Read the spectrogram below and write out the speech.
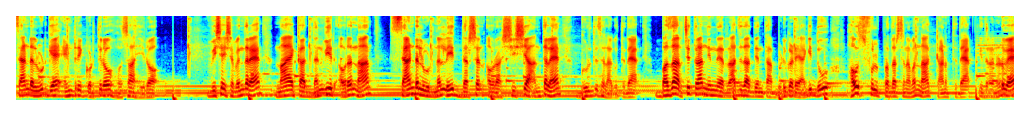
ಸ್ಯಾಂಡಲ್ವುಡ್ಗೆ ಎಂಟ್ರಿ ಕೊಡ್ತಿರೋ ಹೊಸ ಹೀರೋ. ವಿಶೇಷವೆಂದರೆ ನಾಯಕ ಧನ್ವೀರ್ ಅವರನ್ನ ಸ್ಯಾಂಡಲ್ವುಡ್ನಲ್ಲಿ ದರ್ಶನ್ ಅವರ ಶಿಷ್ಯ ಅಂತಲೇ ಗುರುತಿಸಲಾಗುತ್ತಿದೆ. ಬಜಾರ್ ಚಿತ್ರ ನಿನ್ನೆ ರಾಜ್ಯದಾದ್ಯಂತ ಬಿಡುಗಡೆಯಾಗಿದ್ದು ಹೌಸ್ಫುಲ್ ಪ್ರದರ್ಶನವನ್ನ ಕಾಣುತ್ತಿದೆ. ಇದರ ನಡುವೆ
